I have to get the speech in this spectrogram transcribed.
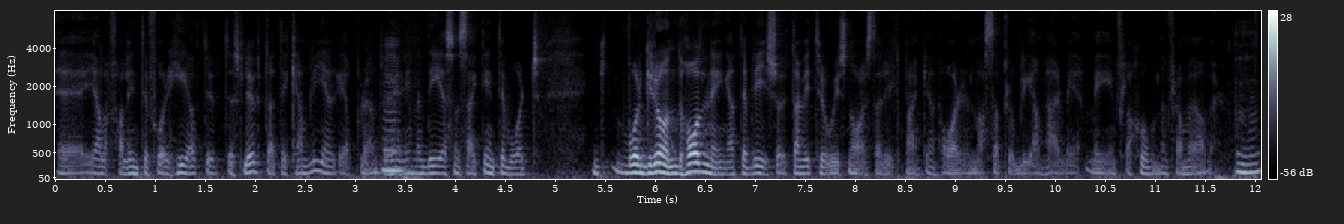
eh, i alla fall inte får helt utesluta att det kan bli en reporäntehöjning. Mm. Men det är som sagt inte vårt vår grundhållning att det blir så. Utan vi tror ju snarast att Riksbanken har en massa problem här med, med inflationen framöver. Mm.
